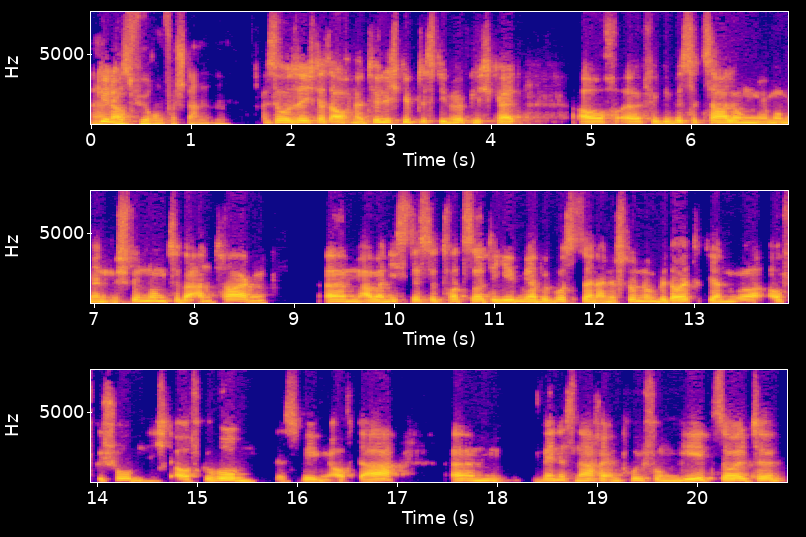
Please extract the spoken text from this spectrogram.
äh, genau. Ausführungen verstanden. So sehe ich das auch. Natürlich gibt es die Möglichkeit, auch äh, für gewisse Zahlungen im Moment eine Stundung zu beantragen. Ähm, aber nichtsdestotrotz sollte jedem ja bewusst sein, eine Stundung bedeutet ja nur aufgeschoben, nicht aufgehoben. Deswegen auch da, ähm, wenn es nachher in Prüfungen geht, sollte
